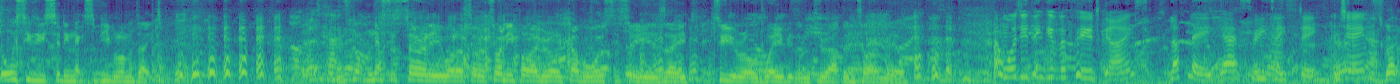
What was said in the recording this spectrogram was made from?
Always seem to be sitting next to people on a date. And it's not necessarily what a sort of 25 year old couple wants to see is a two year old wave at them throughout the entire meal. And what do you think of the food, guys? Lovely, yes, really tasty. And James? It's great.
